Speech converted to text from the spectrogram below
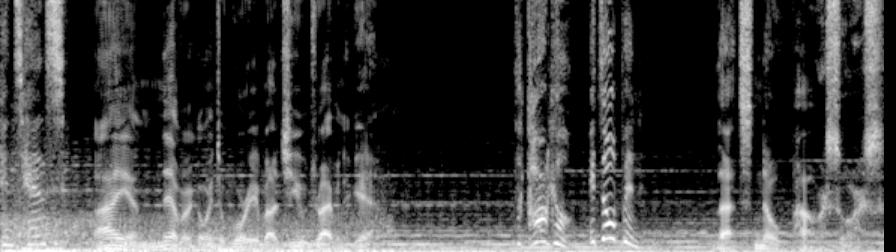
intense. I am never going to worry about you driving again. The it's open! That's no power source.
